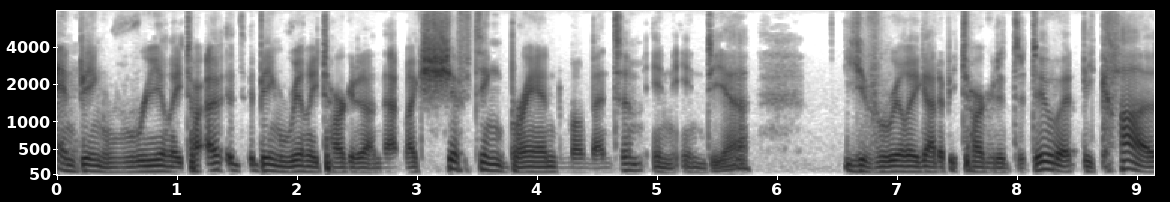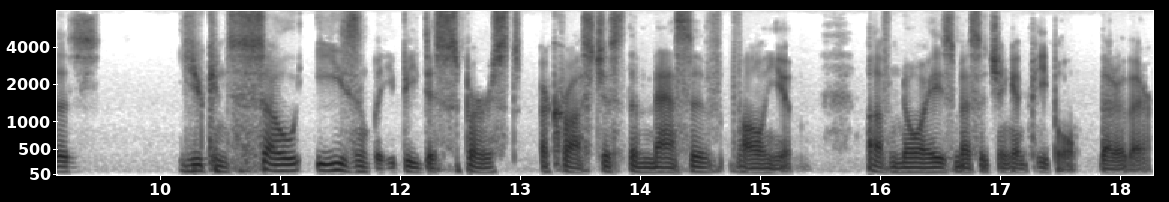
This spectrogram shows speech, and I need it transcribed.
And being really tar- uh, being really targeted on that, like shifting brand momentum in India, you've really got to be targeted to do it because you can so easily be dispersed across just the massive volume of noise, messaging, and people that are there.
